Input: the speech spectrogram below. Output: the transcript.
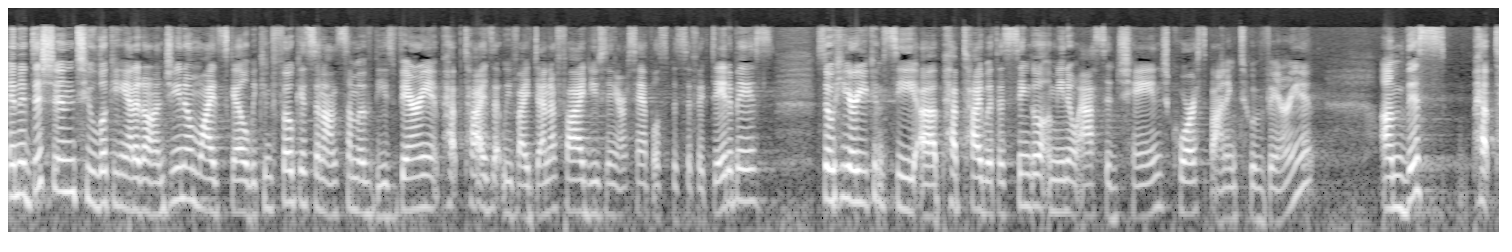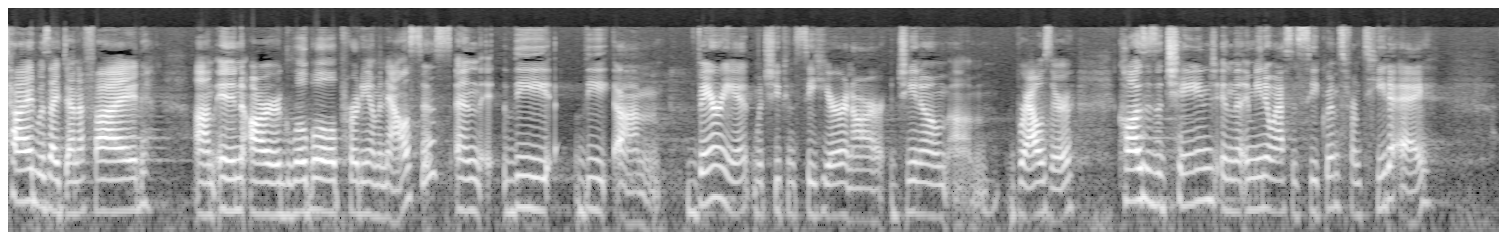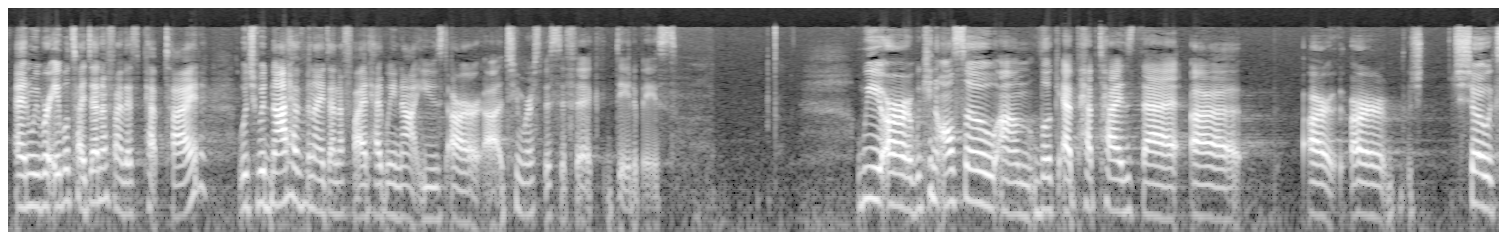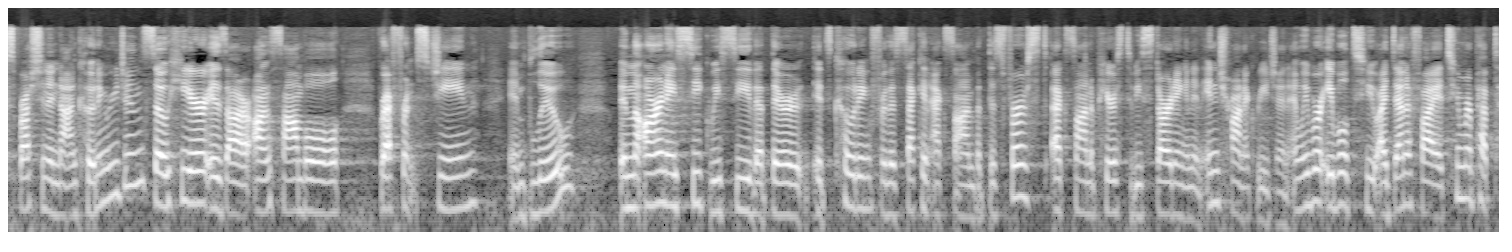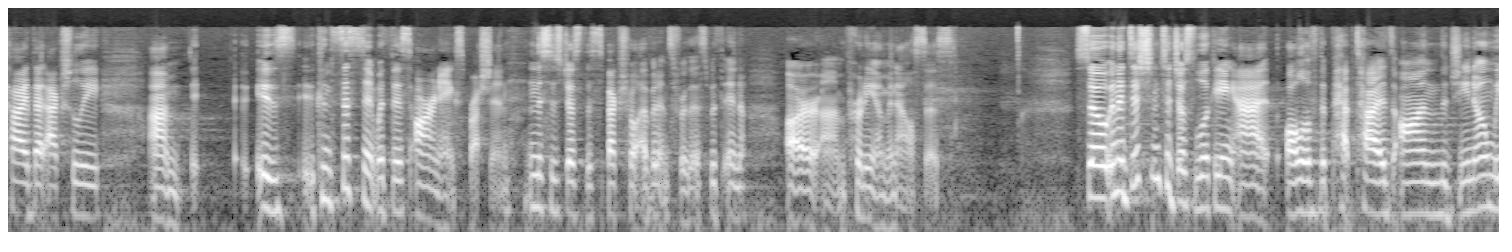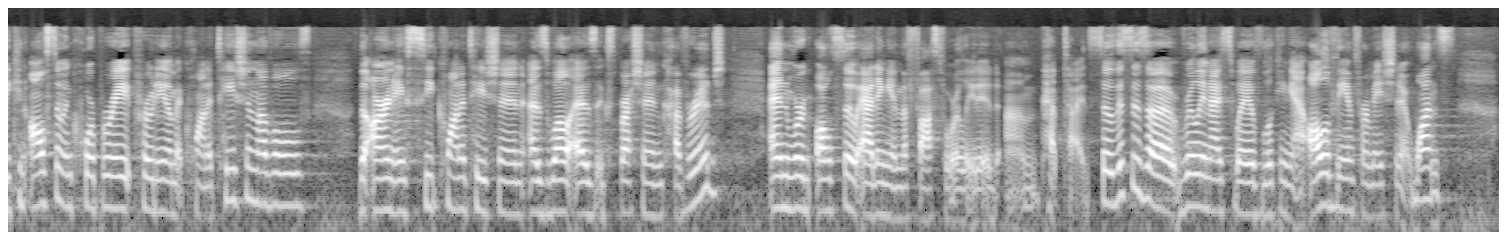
In addition to looking at it on a genome-wide scale, we can focus in on some of these variant peptides that we've identified using our sample-specific database. So here you can see a peptide with a single amino acid change corresponding to a variant. Um, this peptide was identified um, in our global proteome analysis, and the, the um, variant, which you can see here in our genome um, browser, causes a change in the amino acid sequence from T to A, and we were able to identify this peptide, which would not have been identified had we not used our uh, tumor-specific database. We, are, we can also um, look at peptides that uh, are, are, show expression in non-coding regions. So here is our Ensembl reference gene in blue in the RNA-seq, we see that there, it's coding for the second exon, but this first exon appears to be starting in an intronic region. And we were able to identify a tumor peptide that actually um, is consistent with this RNA expression. And this is just the spectral evidence for this within our um, proteome analysis. So in addition to just looking at all of the peptides on the genome, we can also incorporate proteomic quantitation levels, the RNA-seq quantitation, as well as expression coverage. And we're also adding in the phosphorylated um, peptides. So this is a really nice way of looking at all of the information at once.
